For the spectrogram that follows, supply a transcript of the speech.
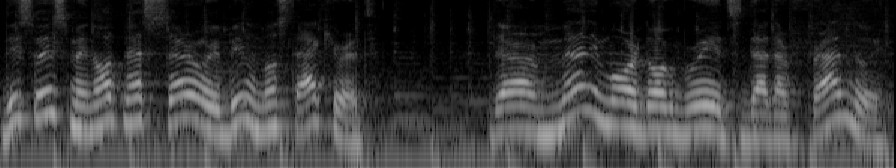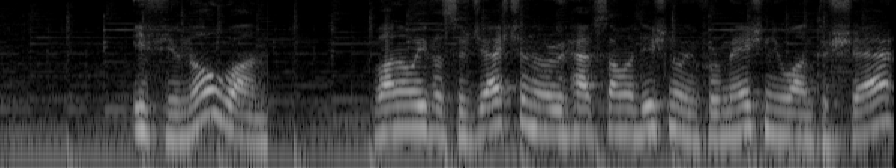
this list may not necessarily be the most accurate. There are many more dog breeds that are friendly. If you know one, wanna leave a suggestion or you have some additional information you want to share,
